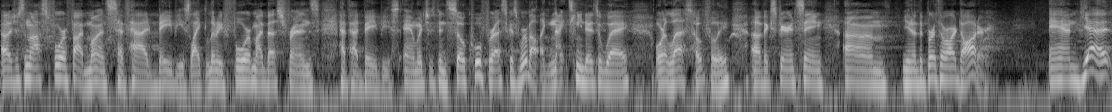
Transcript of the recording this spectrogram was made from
uh, just in the last four or five months, have had babies. Like literally, four of my best friends have had babies, and which has been so cool for us because we're about like 19 days away, or less, hopefully, of experiencing, um, you know, the birth of our daughter. And yet,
